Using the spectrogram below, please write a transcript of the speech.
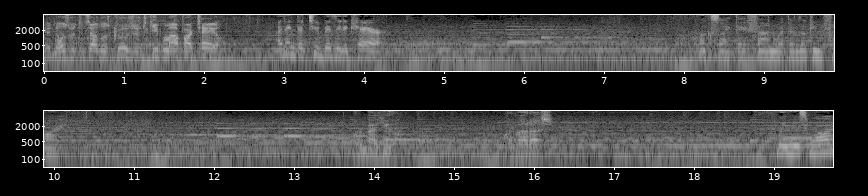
it knows what to tell those cruisers to keep them off our tail. I think they're too busy to care. Looks like they found what they're looking for. What about you? What about us? Win this war?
